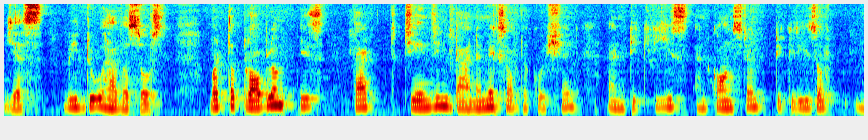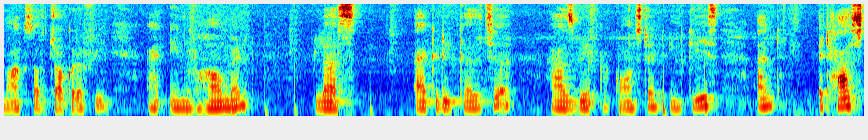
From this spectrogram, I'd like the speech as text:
yes we do have a source. But the problem is that changing dynamics of the question and decrease and constant decrease of marks of geography and environment plus agriculture has been a constant increase and it has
